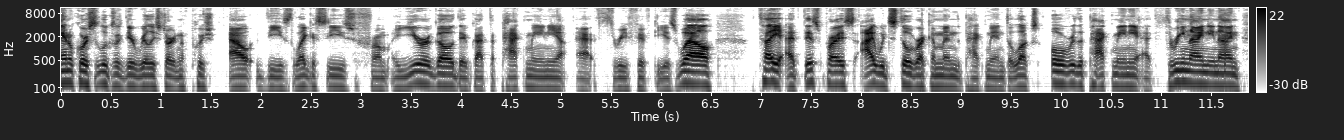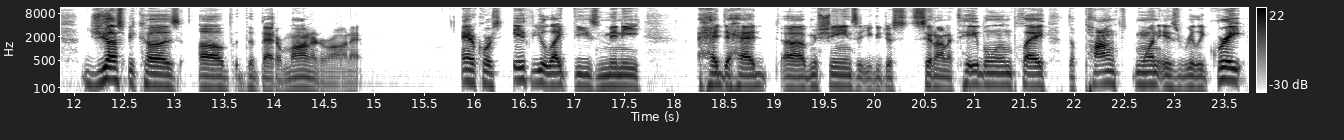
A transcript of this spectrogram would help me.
And of course, it looks like they're really starting to push out these legacies from a year ago. They've got the Pac-Mania at 350 as well. I'll tell you, at this price, I would still recommend the Pac-Man Deluxe over the Pac-Mania at 399 just because of the better monitor on it. And of course, if you like these mini head-to-head uh, machines that you could just sit on a table and play, the Pong one is really great.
